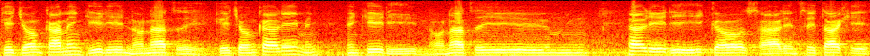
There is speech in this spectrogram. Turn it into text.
ケチョンカメンキリの夏ケチョンカレメンキリの夏アリリコサレンツタヘ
